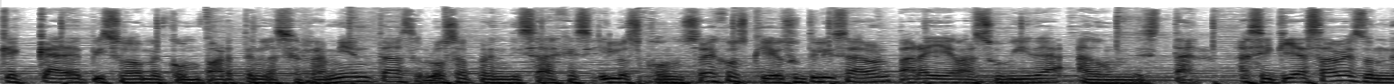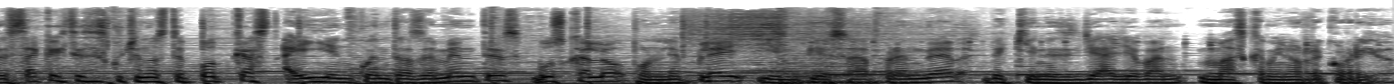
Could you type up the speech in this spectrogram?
que cada episodio me comparten las herramientas, los aprendizajes y los consejos que ellos utilizaron para llevar su vida a donde están. Así que ya sabes, donde sea que estés escuchando este podcast, ahí encuentras Dementes, búscalo, ponle play y empieza a aprender de quienes ya llevan más camino recorrido.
